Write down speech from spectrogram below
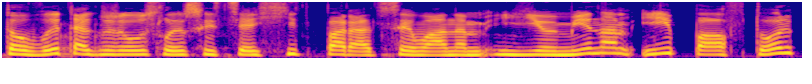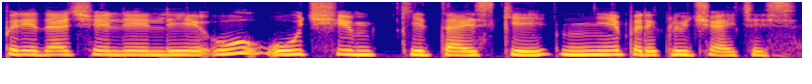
то вы также услышите хит-парад с Иваном Юмином и повтор передачи Лили У «Учим китайский». Не переключайтесь.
